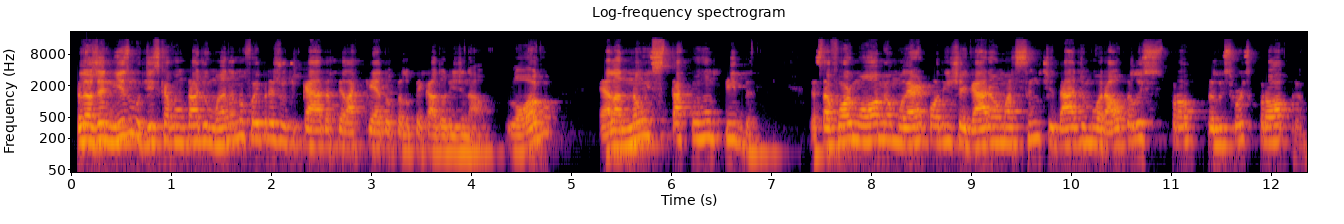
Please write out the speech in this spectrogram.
O pelagianismo diz que a vontade humana não foi prejudicada pela queda ou pelo pecado original. Logo, ela não está corrompida. Desta forma, o homem ou a mulher podem chegar a uma santidade moral pelo esforço próprio.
